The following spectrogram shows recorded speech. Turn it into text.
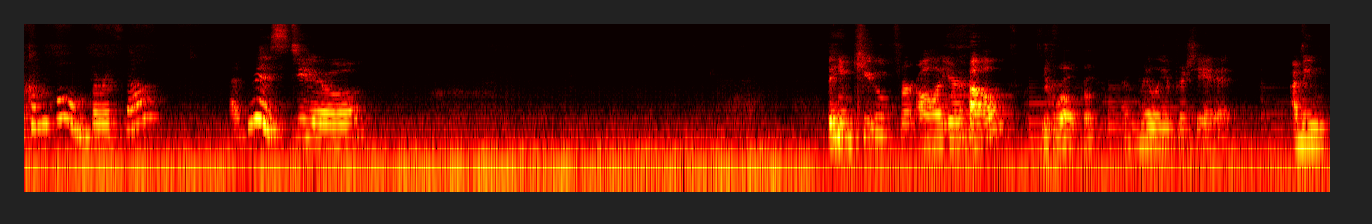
Welcome home, Bertha. I've missed you. Thank you for all your help. You're welcome. I really appreciate it. I mean,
